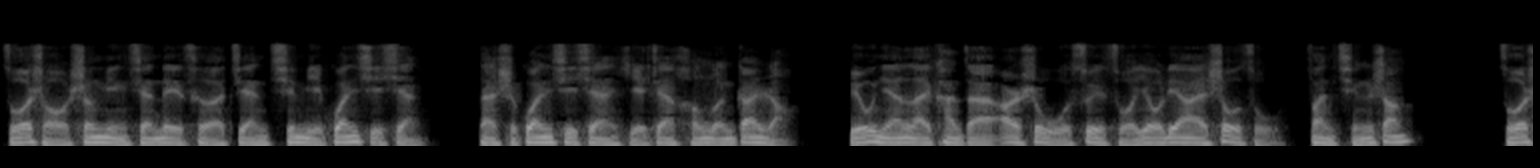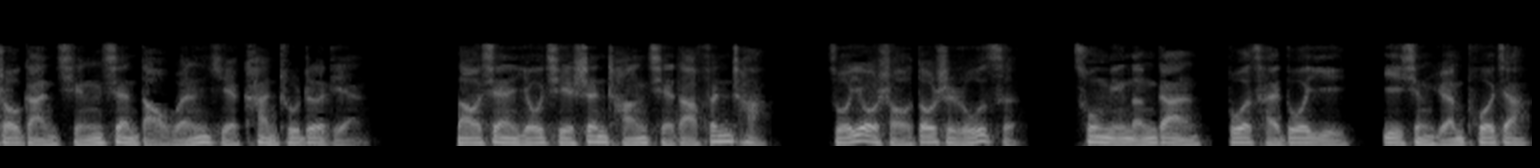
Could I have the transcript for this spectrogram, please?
左手生命线内侧见亲密关系线，但是关系线也见横纹干扰。流年来看，在二十五岁左右恋爱受阻，犯情伤。左手感情线导纹也看出这点，脑线尤其深长且大分叉，左右手都是如此。聪明能干，多才多艺，异性缘颇佳。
